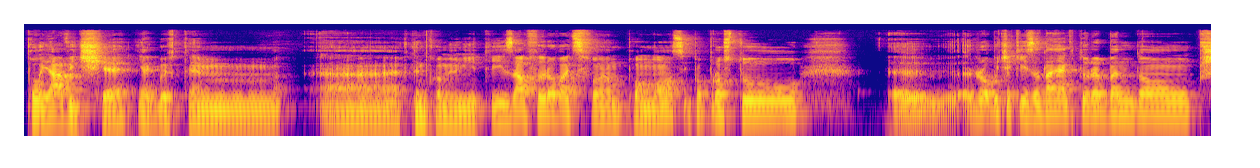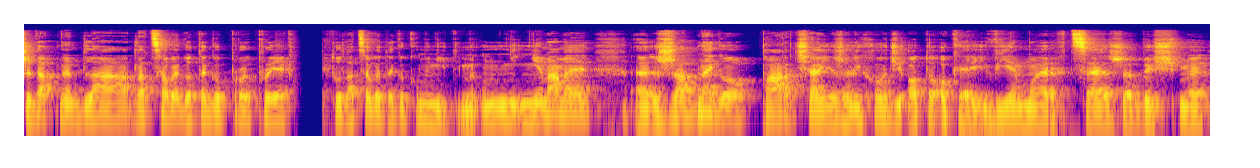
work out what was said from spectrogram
pojawić się jakby w tym, w tym community, zaoferować swoją pomoc i po prostu robić jakieś zadania, które będą przydatne dla, dla całego tego projektu, dla całego tego community. My nie mamy e, żadnego parcia, jeżeli chodzi o to, ok, VMware chce, żebyśmy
